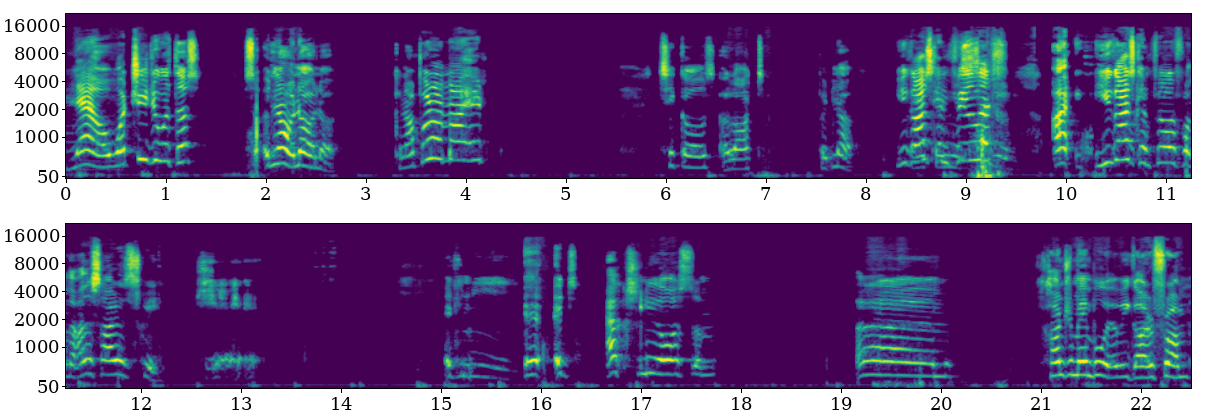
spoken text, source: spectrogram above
Now, what do you do with this? So, no, no, no. Can I put on my head? Tickles a lot, but no. You guys can feel it. I, you guys can feel it from the other side of the screen. It's, it, it's actually awesome. Um, can't remember where we got it from.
